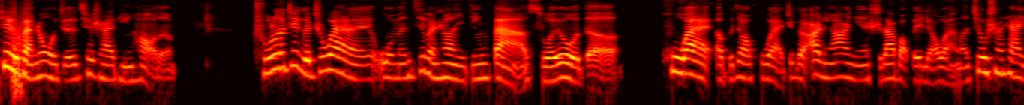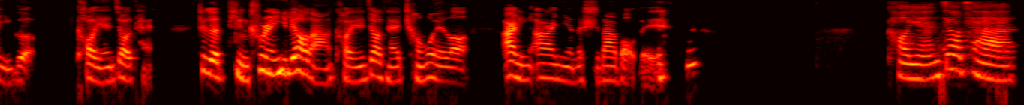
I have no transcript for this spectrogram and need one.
这个反正我觉得确实还挺好的。除了这个之外，我们基本上已经把所有的户外呃不叫户外，这个二零二二年十大宝贝聊完了，就剩下一个考研教材，这个挺出人意料的啊！考研教材成为了二零二二年的十大宝贝。考研教材，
